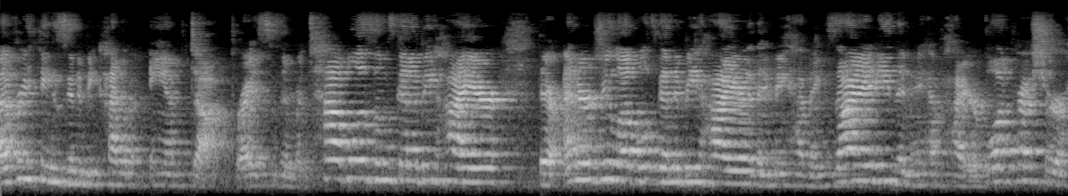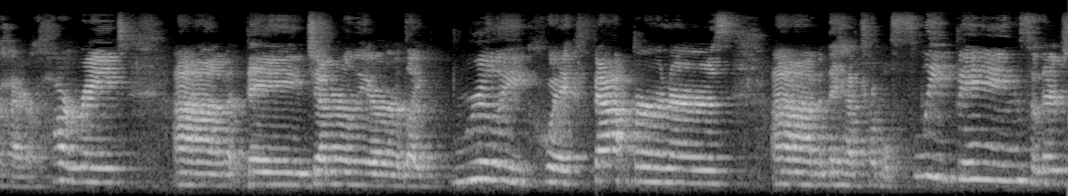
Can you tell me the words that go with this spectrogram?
everything's going to be kind of amped up, right? So their metabolism's going to be higher, their energy level is going to be higher, they may have anxiety, they may have higher blood pressure or higher heart rate. Um, they generally are like really quick fat burners. Um, they have trouble sleeping. So there's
